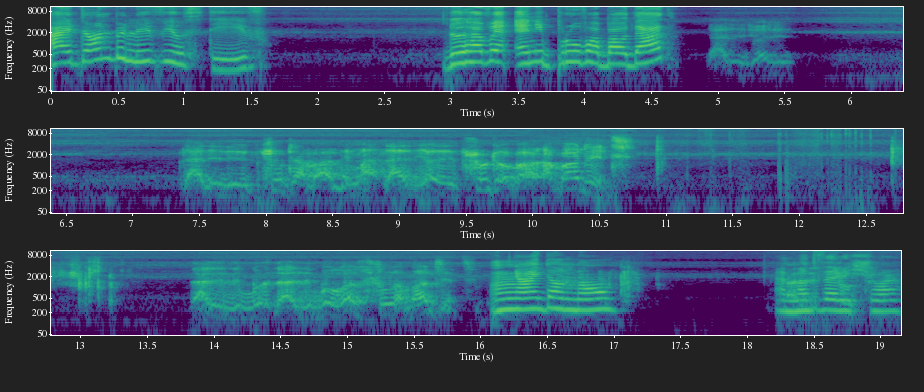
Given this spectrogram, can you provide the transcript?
I don't believe you, Steve. Do you have any proof about that? That is just the, that is the truth about the. That is just the truth about, about it. That is the bo- that is the bogus truth about it. Mm, I don't know. I'm not very sure.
